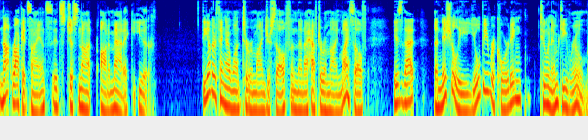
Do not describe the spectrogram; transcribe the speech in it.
not rocket science, it's just not automatic either. The other thing I want to remind yourself, and that I have to remind myself, is that initially you'll be recording to an empty room.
